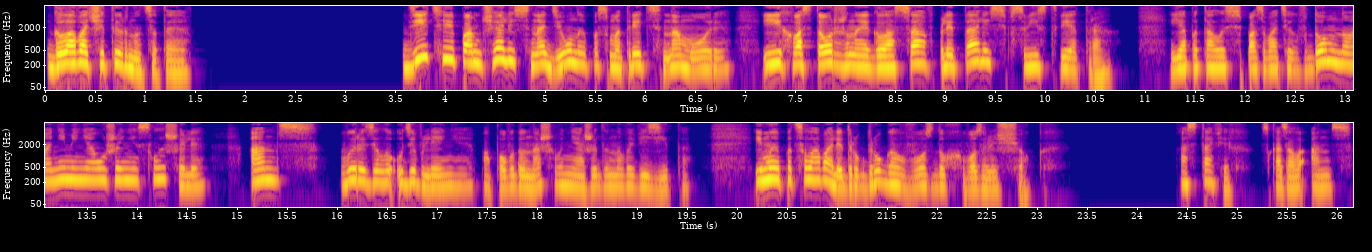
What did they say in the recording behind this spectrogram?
Глава 14. Дети помчались на дюны посмотреть на море, и их восторженные голоса вплетались в свист ветра. Я пыталась позвать их в дом, но они меня уже не слышали. Анс выразила удивление по поводу нашего неожиданного визита, и мы поцеловали друг друга в воздух возле щек. «Оставь их», — сказала Анс.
